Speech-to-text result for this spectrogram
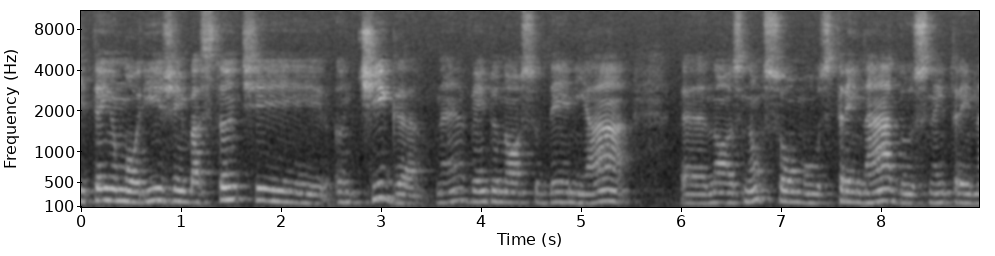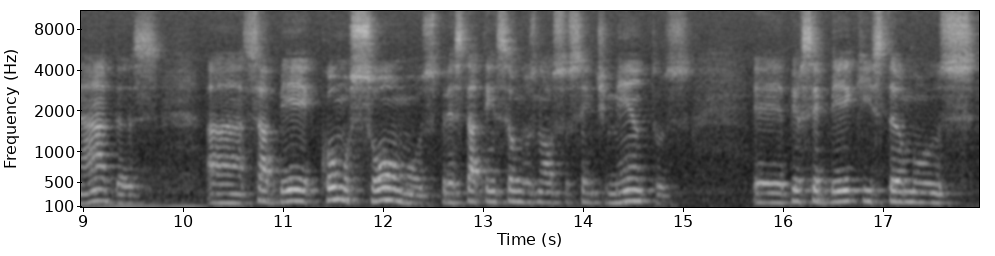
que tem uma origem bastante antiga, né, vem do nosso DNA. É, nós não somos treinados nem treinadas a saber como somos, prestar atenção nos nossos sentimentos é, perceber que estamos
